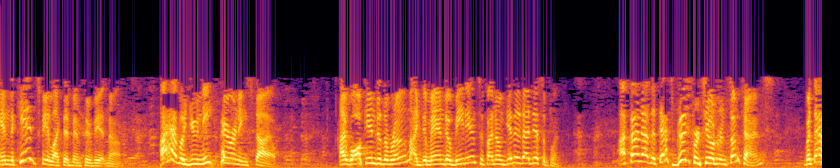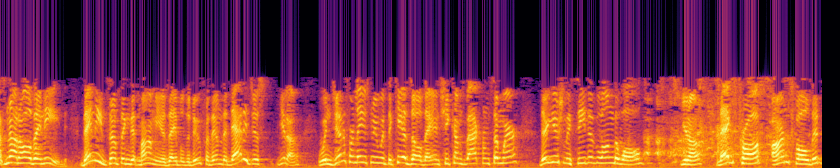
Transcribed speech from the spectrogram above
And the kids feel like they've been through Vietnam. I have a unique parenting style. I walk into the room, I demand obedience. If I don't get it, I discipline. I found out that that's good for children sometimes, but that's not all they need. They need something that mommy is able to do for them that daddy just, you know, when Jennifer leaves me with the kids all day and she comes back from somewhere, they're usually seated along the wall, you know, legs crossed, arms folded,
